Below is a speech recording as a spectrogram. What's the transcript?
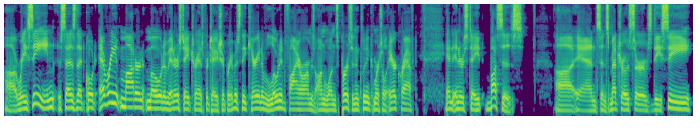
Uh, Racine says that, quote, every modern mode of interstate transportation prohibits the carrying of loaded firearms on one's person, including commercial aircraft and interstate buses. Uh, and since Metro serves D.C.,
